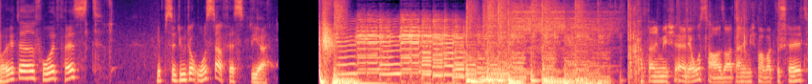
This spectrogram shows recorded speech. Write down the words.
Heute, frohes Fest, gibt es das gute Osterfestbier. Ich habe da nämlich, äh, der Osterhase hat da nämlich mal was bestellt.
